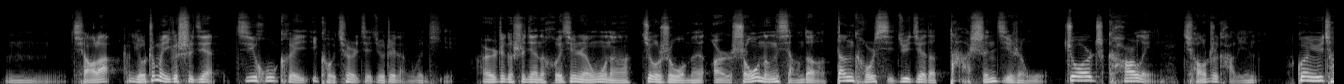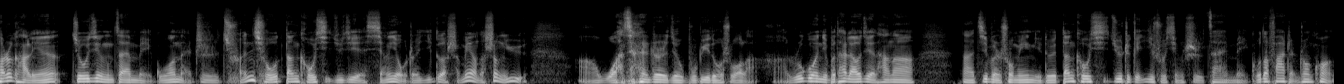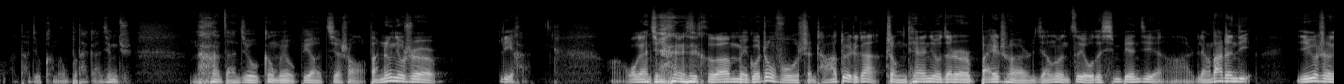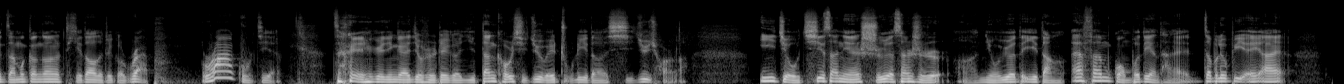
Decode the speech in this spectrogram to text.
嗯，巧了，有这么一个事件，几乎可以一口气儿解决这两个问题。而这个事件的核心人物呢，就是我们耳熟能详的单口喜剧界的大神级人物 George Carlin，乔治·卡林。关于乔治·卡林究竟在美国乃至全球单口喜剧界享有着一个什么样的盛誉啊，我在这儿就不必多说了啊。如果你不太了解他呢，那基本说明你对单口喜剧这个艺术形式在美国的发展状况，他就可能不太感兴趣。那咱就更没有必要介绍了，反正就是厉害我感觉 和美国政府审查对着干，整天就在这儿掰扯言论自由的新边界啊！两大阵地，一个是咱们刚刚提到的这个 rap rap 界，再一个应该就是这个以单口喜剧为主力的喜剧圈了。一九七三年十月三十日啊，纽约的一档 FM 广播电台 WBAI，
